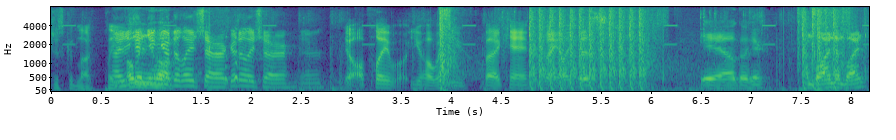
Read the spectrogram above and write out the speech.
Just good luck. No, you can, you can oh, go to delayed shower. Go delayed shower. Yeah. Yo, I'll play U-Hall with you, but I can't if you're playing it like this. Yeah, I'll go here. I'm blind. I'm blind.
